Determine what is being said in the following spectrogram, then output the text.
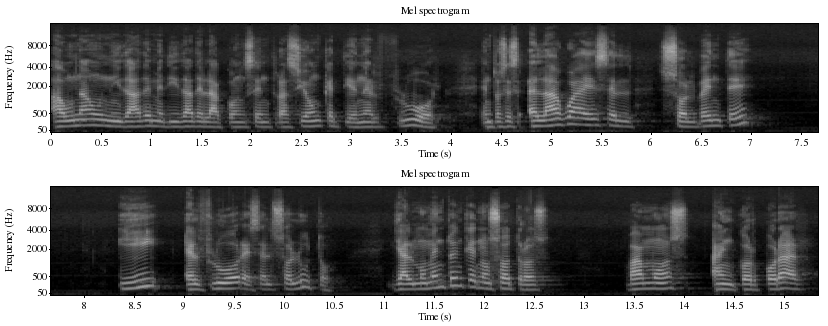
a una unidad de medida de la concentración que tiene el flúor. Entonces, el agua es el solvente y el flúor es el soluto. Y al momento en que nosotros vamos a incorporar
